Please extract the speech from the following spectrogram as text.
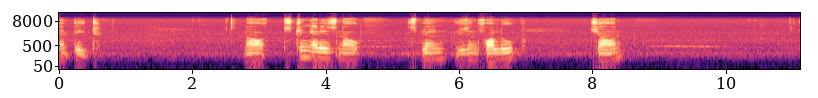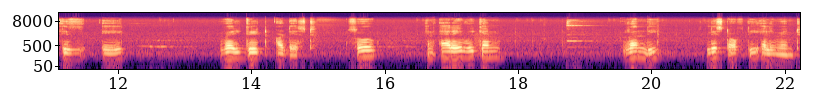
and 8 now string array is now displaying using for loop. John is a very great artist. So in array we can run the list of the element.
